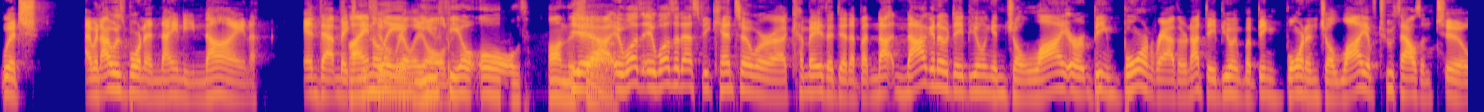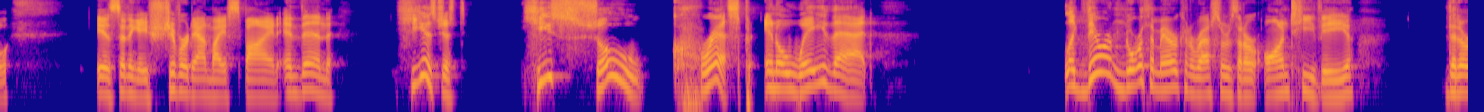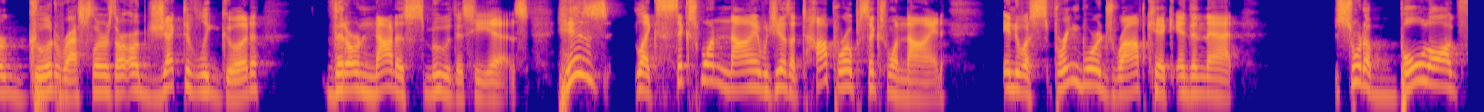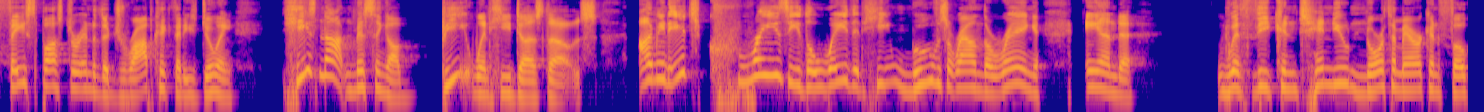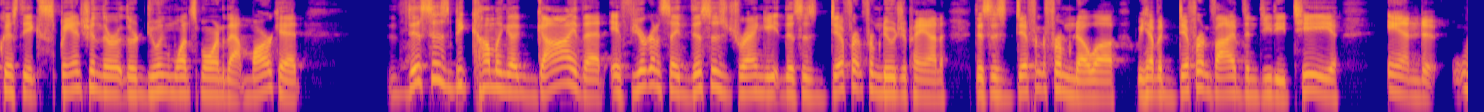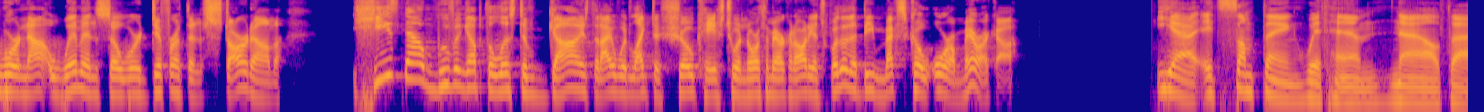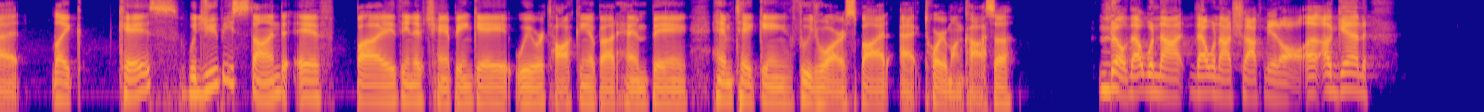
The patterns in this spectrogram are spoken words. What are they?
which I mean I was born in 99 and that makes finally me feel really old. you old. feel old on the yeah, show Yeah, it was it was at SB Kento or uh, Kamei that did it, but not Nagano debuting in July or being born rather, not debuting, but being born in July of 2002 is sending a shiver down my spine. And then he is just he's so crisp in a way that like there are North American wrestlers that are on TV that are good wrestlers, that are objectively good, that are not as smooth as he is. His like 619, which he has a top rope 619 into a springboard drop kick and then that sort of bulldog facebuster into the drop kick that he's doing. He's not missing a beat when he does those. I mean, it's crazy the way that he moves around the ring and with the continued North American focus, the expansion they're they're doing once more into that market, this is becoming a guy that if you're going to say this is Drangi, this is different from New Japan, this is different from Noah, we have a different vibe than DDT, and we're not women, so we're different than Stardom. he's now moving up the list of guys that I would like to showcase to a North American audience, whether that be Mexico or America. Yeah, it's something with him now that, like, Case, would you be stunned if by the end of Champion Gate we were talking about him being him taking Fujiwara's spot at Toru Moncasa? No, that would not that would not shock me at all. Uh, again,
